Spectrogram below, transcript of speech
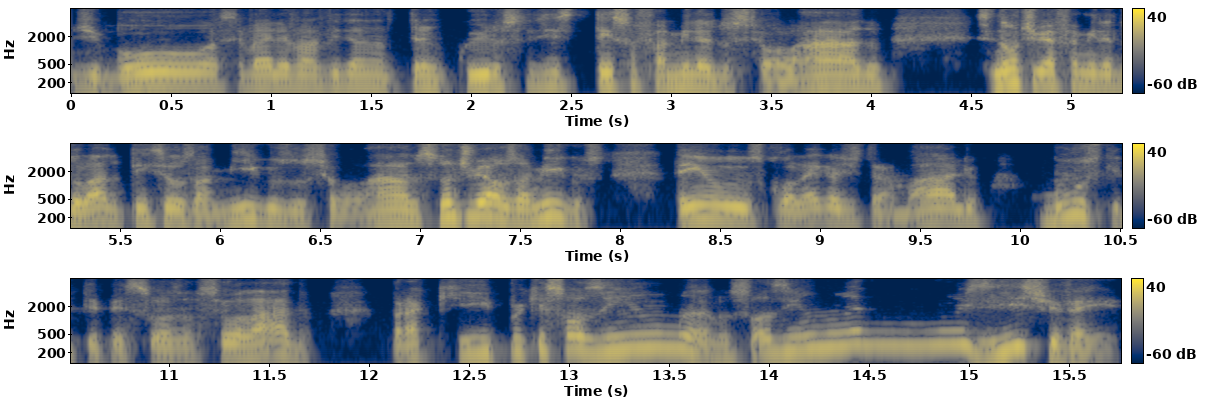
de boa, você vai levar a vida tranquilo, você tem sua família do seu lado. Se não tiver família do lado, tem seus amigos do seu lado. Se não tiver os amigos, tem os colegas de trabalho. Busque ter pessoas ao seu lado para que, porque sozinho, mano, sozinho não, é, não existe, velho.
